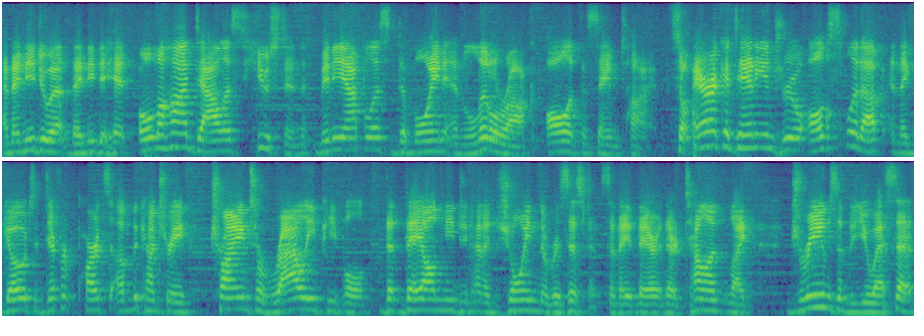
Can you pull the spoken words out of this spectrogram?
And they need to uh, they need to hit Omaha, Dallas, Houston, Minneapolis, Des Moines, and Little Rock all at the same time. So Erica, Danny, and Drew all split up and they go to different parts of the country trying to rally people that they all need to kind of join the resistance. And they they're they're telling like dreams of the USA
